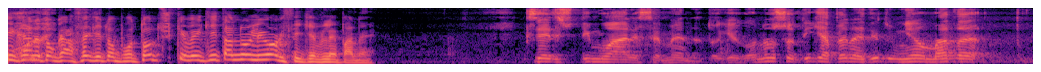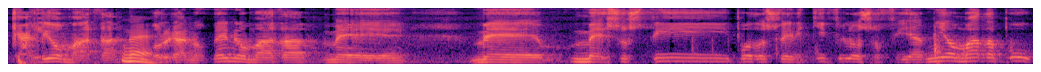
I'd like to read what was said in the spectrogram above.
είχαν τον καφέ και το ποτό τους και εκεί ήταν όλοι όρθιοι και βλέπανε. Ξέρεις τι μου άρεσε εμένα; Το γεγονός ότι είχε απέναντί του μια ομάδα, καλή ομάδα, ναι. οργανωμένη ομάδα, με με, με σωστή ποδοσφαιρική φιλοσοφία. Μια ομάδα που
